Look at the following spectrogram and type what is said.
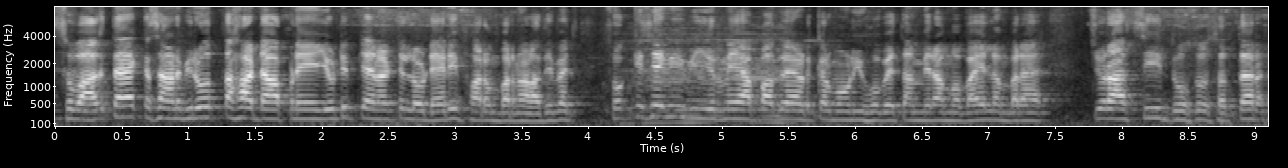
ਸਵਾਗਤ ਹੈ ਕਿਸਾਨ ਵੀਰੋ ਤੁਹਾਡਾ ਆਪਣੇ YouTube channel Dhillon dairy farm Barnala ਦੇ ਵਿੱਚ। ਸੋ ਕਿਸੇ ਵੀ ਵੀਰ ਨੇ ਆਪਾਂ ਤੋਂ ਐਡ ਕਰਵਾਉਣੀ ਹੋਵੇ ਤਾਂ ਮੇਰਾ ਮੋਬਾਈਲ ਨੰਬਰ ਹੈ 84270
